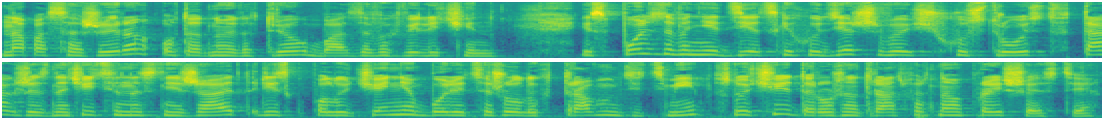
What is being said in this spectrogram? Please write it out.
на пассажира от 1 до 3 базовых величин. Использование детских удерживающих устройств также значительно снижает риск получения более тяжелых травм детьми в случае дорожно-транспортного происшествия.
